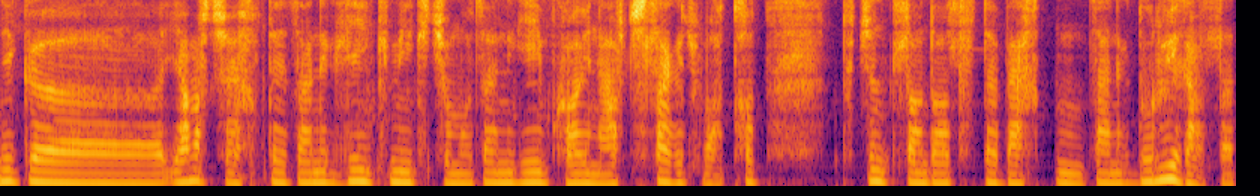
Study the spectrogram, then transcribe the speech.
нэг э, ямар ч вэ? За нэг линк миг ч юм уу, за нэг ийм coin авчлаа гэж бодоход 47 доллартай байхад нь за нэг дөрвийг авлаа.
